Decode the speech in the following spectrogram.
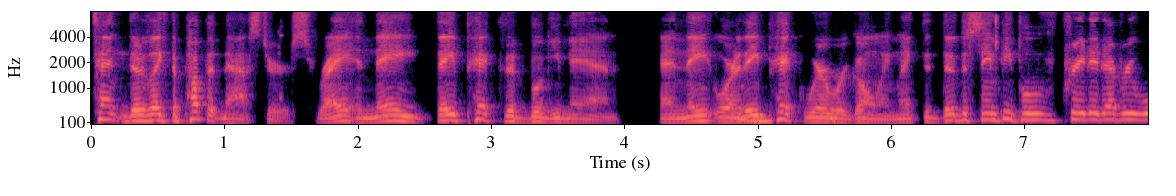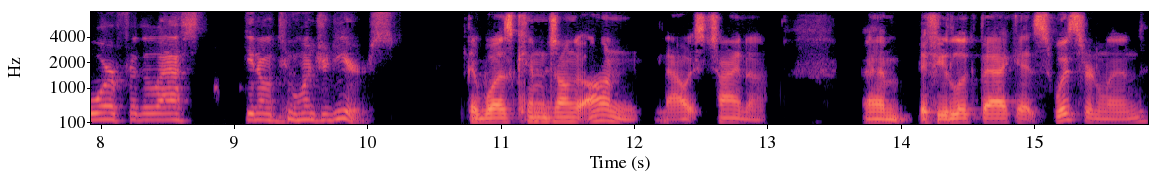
tend they're like the puppet masters, right? And they they pick the boogeyman and they or they mm-hmm. pick where we're going. Like they're the same people who've created every war for the last, you know, 200 years. It was Kim Jong Un. Now it's China. Um, if you look back at Switzerland,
